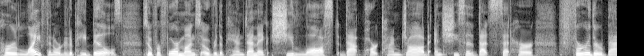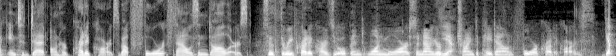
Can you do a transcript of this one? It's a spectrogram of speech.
her life in order to pay bills. So for 4 months over the pandemic, she lost that part-time job and she said that set her further back into debt on her credit cards, about $4,000. So three credit cards you opened, one more. So now you're yeah. trying to pay down four credit cards. Yep.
